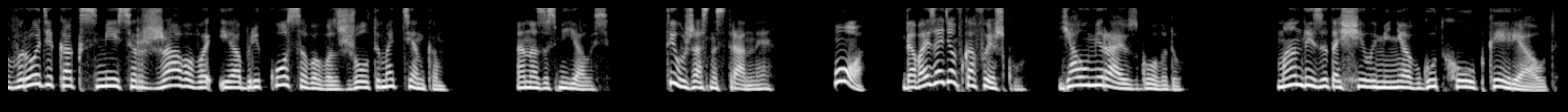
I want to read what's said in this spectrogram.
Вроде как смесь ржавого и абрикосового с желтым оттенком. Она засмеялась. «Ты ужасно странная. О, давай зайдем в кафешку. Я умираю с голоду». Мандой затащила меня в Good Hope Carryout,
